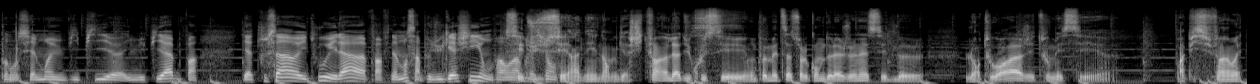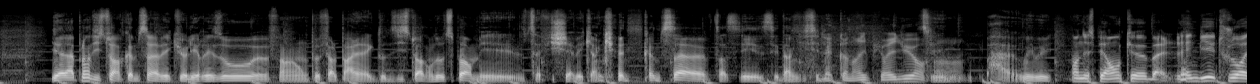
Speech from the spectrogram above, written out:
potentiellement MVP, MVPable. Enfin, il y a tout ça et tout. Et là, enfin, finalement, c'est un peu du gâchis. Enfin, C'est un énorme gâchis. Enfin, là, du coup, c'est, on peut mettre ça sur le compte de la jeunesse et de le- l'entourage et tout, mais c'est. Enfin, puis, enfin, ouais. Il y en a plein d'histoires comme ça avec euh, les réseaux. euh, Enfin, on peut faire le parallèle avec d'autres histoires dans d'autres sports, mais s'afficher avec un gun comme ça, euh, c'est, c'est dingue. C'est de la connerie pure et dure. Enfin. Bah, oui, oui. En espérant que bah, la NBA est toujours,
